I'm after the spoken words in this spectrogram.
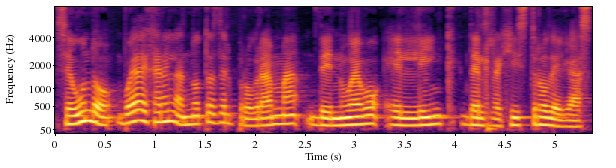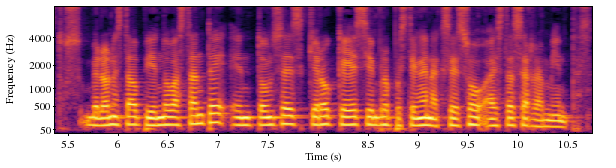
Segundo, voy a dejar en las notas del programa de nuevo el link del registro de gastos. Me lo han estado pidiendo bastante, entonces quiero que siempre pues tengan acceso a estas herramientas.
